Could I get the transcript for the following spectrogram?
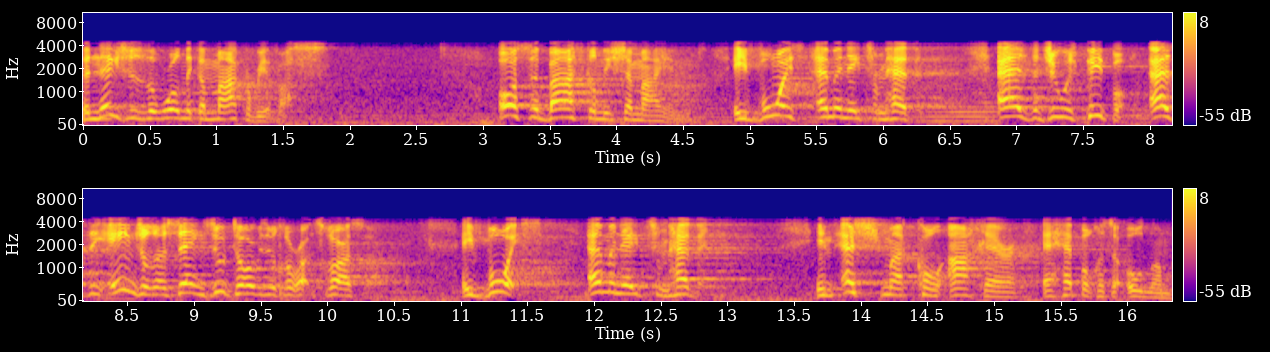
the nations of the world make a mockery of us. Osa Baskel Mishamayim. A voice emanates from heaven. As the Jewish people, as the angels are saying, Zut Torah v'Zut Charasa a voice emanates from heaven. In eshma kol acher ehepochas olam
